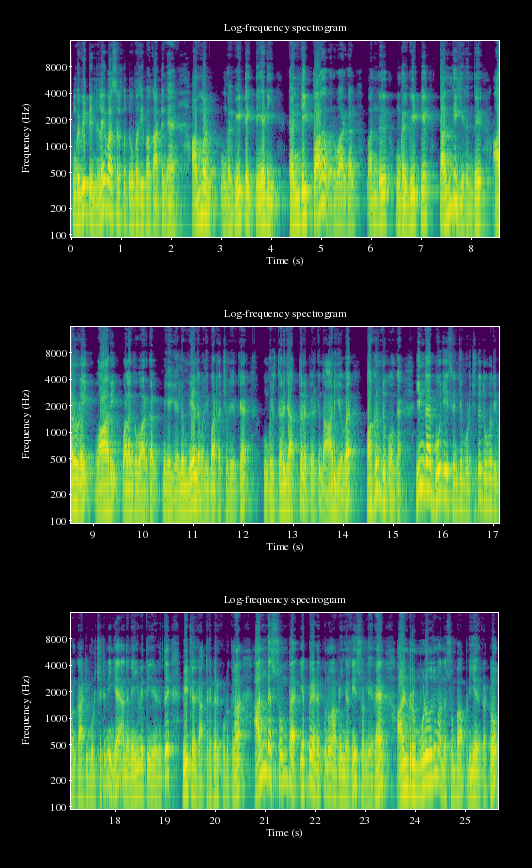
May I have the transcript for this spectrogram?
உங்கள் வீட்டு நிலைவாசலுக்கு தூப தீபம் காட்டுங்க. அம்மன் உங்கள் வீட்டை தேடி கண்டிப்பாக வருவார்கள். வந்து உங்கள் வீட்டில் தங்கி இருந்து அருளை வாரி வழங்குவார்கள். மிக எளிமையாக இந்த வழிபாட்டை சொல்லியிருக்கேன் உங்களுக்கு தெரிஞ்ச அத்தனை பேருக்கு இந்த ஆடியோவை பகிர்ந்துக்கோங்க. இந்த பூஜையை செஞ்சு முடிச்சுட்டு தூபதீபம் காட்டி முடிச்சுட்டு நீங்கள் அந்த நெய்வேத்தியை எடுத்து வீட்டில் இருக்க அத்தனை பேருக்கு கொடுக்கலாம். அந்த சொம்பை எப்போ எடுக்கணும் அப்படிங்கிறதையும் சொல்லிடுறேன். அன்று முழுவதும் அந்த சொம்பை அப்படியே இருக்கட்டும்.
